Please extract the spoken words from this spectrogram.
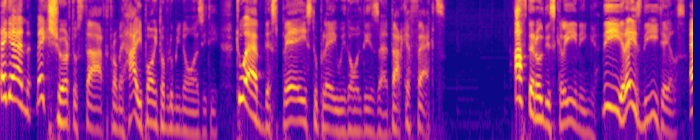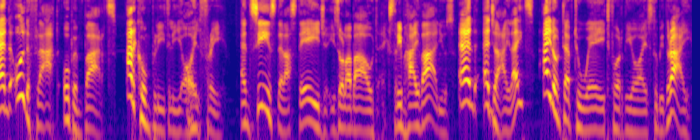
Again, make sure to start from a high point of luminosity to have the space to play with all these uh, dark effects. After all this cleaning, the raised details and all the flat open parts are completely oil-free. And since the last stage is all about extreme high values and edge highlights, I don't have to wait for the oils to be dry,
